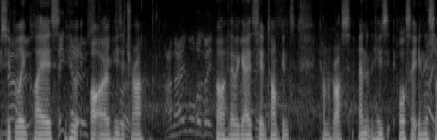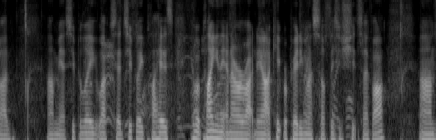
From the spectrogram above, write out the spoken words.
Super League players. Who? Uh oh, here's a try. Oh, there we go. Sam Tomkins coming across, and he's also in this side. Um, yeah, Super League, like I said, Super League players who are playing in the NRL right now. I keep repeating myself, this is shit so far. Um,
